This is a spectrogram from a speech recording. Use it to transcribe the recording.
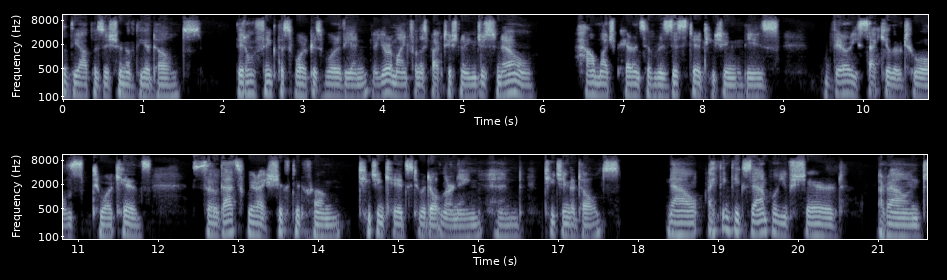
of the opposition of the adults. They don't think this work is worthy. And you're a mindfulness practitioner. You just know how much parents have resisted teaching these very secular tools to our kids. So that's where I shifted from teaching kids to adult learning and teaching adults. Now, I think the example you've shared around,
